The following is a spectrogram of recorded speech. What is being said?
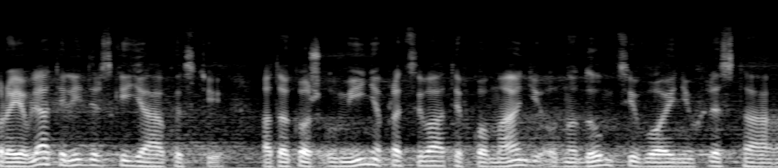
проявляти лідерські якості, а також уміння працювати в команді однодумців воїнів Христа.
